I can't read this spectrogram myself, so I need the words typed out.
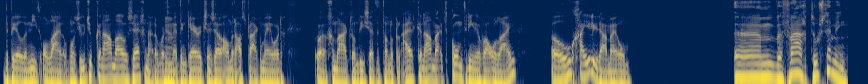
de beelden niet online op ons YouTube kanaal mogen zeggen. Nou, dan wordt er Ja. met een Garrix en zo andere afspraken mee worden eh, gemaakt, want die zet het dan op een eigen kanaal. Maar het komt in ieder geval online. Oh, hoe gaan jullie daarmee om? Ehm, we vragen toestemming.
